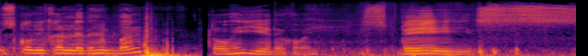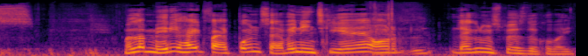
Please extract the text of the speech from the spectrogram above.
इसको भी कर लेते हैं बंद। तो भाई ये देखो भाई स्पेस मतलब मेरी हाइट 5.7 इंच की है और लेग रूम स्पेस देखो भाई।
